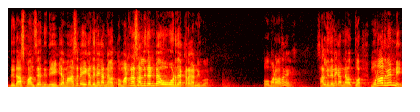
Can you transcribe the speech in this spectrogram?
2500 දිදි හිටිය මාසෙට ඒක දෙන එකක් නැවතුවා. මට නම් සල්ලි දෙන්න බෑ ඕන දෙයක් කරගන්න කිව්වා. ඕ මට මතකයි. සල්ලි දෙන එකක් නැවතුවා. මොනවද වෙන්නේ?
